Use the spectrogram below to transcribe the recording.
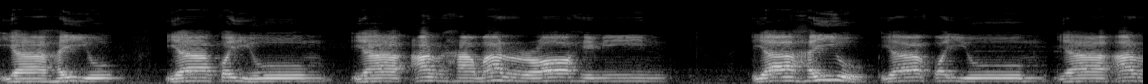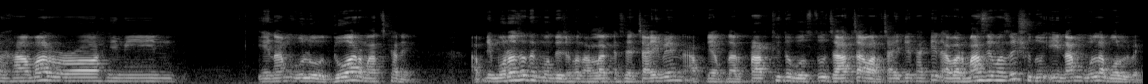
ইয়া হাইয়ু, ইয়া কয়ুম ইয়া আর আরহামার রহিমিন। ইয়া হাইয়ু, ইয়া কয়ুম ইয়া আর আরহামার রহিমিন। এই নামগুলো দোয়ার মাঝখানে। আপনি মোনাজাতের মধ্যে যখন আল্লাহর কাছে চাইবেন, আপনি আপনার প্রার্থিত বস্তু যা চাওয়ার চাইতে থাকেন, আবার মাঝে মাঝে শুধু এই নামগুলা বলবেন।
